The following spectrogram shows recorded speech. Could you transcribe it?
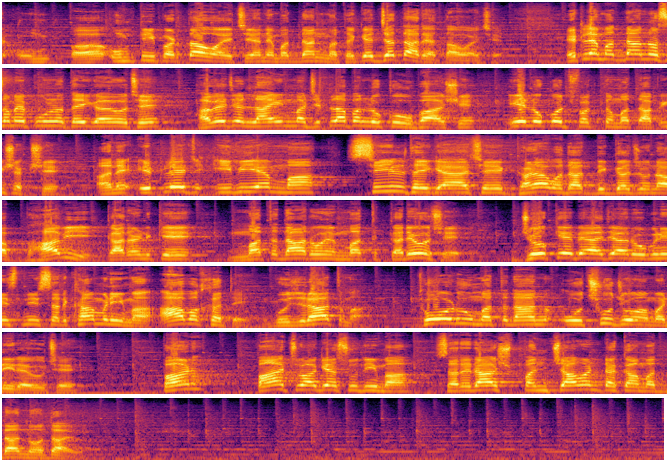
ઉમટી પડતા હોય છે અને મતદાન મથકે જતા રહેતા હોય છે. એટલે મતદાનનો સમય પૂર્ણ થઈ ગયો છે. હવે જે લાઇનમાં જેટલા પણ લોકો ઊભા હશે, એ લોકો જ ફક્ત મત આપી શકશે. અને એટલે જ ઈવીએમમાં સીલ થઈ ગયા છે ઘણા બધા દિગ્ગજોના ભાવિ, કારણ કે મતદારોએ મત કર્યો છે. જો કે બે હજાર ઓગણીસની સરખામણીમાં આ વખતે ગુજરાતમાં થોડું મતદાન ઓછું જોવા મળી રહ્યું છે. પણ પાંચ વાગ્યા સુધીમાં સરેરાશ પંચાવન ટકા મતદાન નોંધાયું.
